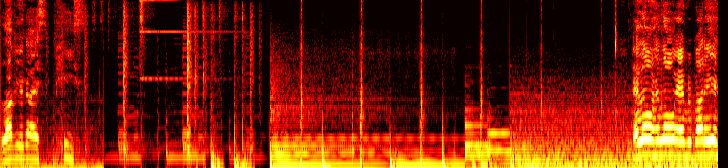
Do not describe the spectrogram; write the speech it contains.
Love you guys. Peace. Hello, hello, everybody.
